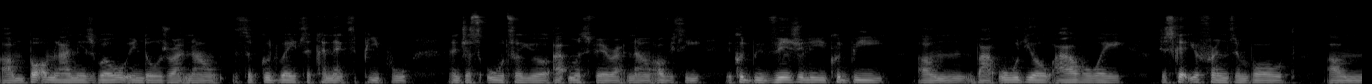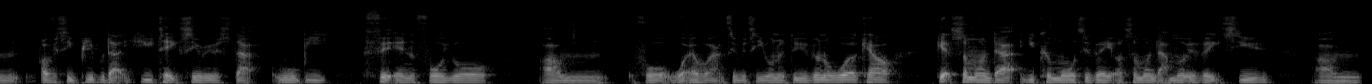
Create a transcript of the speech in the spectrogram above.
um, bottom line is we're all indoors right now it's a good way to connect to people and just alter your atmosphere right now. Obviously, it could be visually, it could be um, by audio, either way. Just get your friends involved. Um, obviously, people that you take serious that will be fitting for your um, for whatever activity you want to do. If you want to work out, get someone that you can motivate or someone that motivates you. Um,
